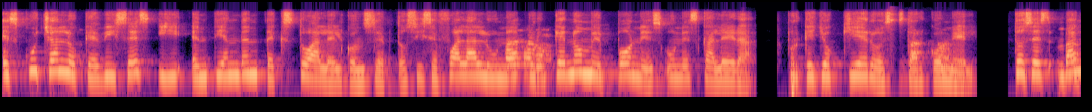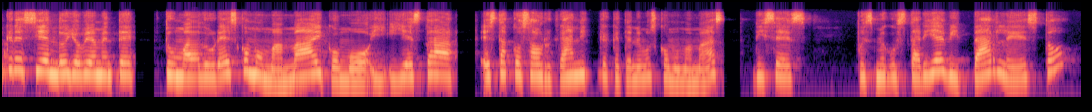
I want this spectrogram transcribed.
escuchan lo que dices y entienden textual el concepto. Si se fue a la luna, ¿por qué no me pones una escalera? Porque yo quiero estar con él. Entonces van creciendo y obviamente tu madurez como mamá y como y, esta, esta cosa orgánica que tenemos como mamás, dices, pues me gustaría evitarle esto,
